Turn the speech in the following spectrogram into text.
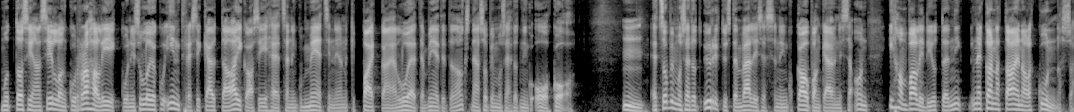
mutta tosiaan silloin kun raha liikkuu, niin sulla on joku intressi käyttää aikaa siihen, että sä niinku meet sinne jonnekin paikkaan ja luet ja mietit, että onko nämä sopimusehdot niinku ok. Mm. Et sopimusehdot yritysten välisessä niin kuin kaupankäynnissä on ihan validi juttu, ni- ne kannattaa aina olla kunnossa.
